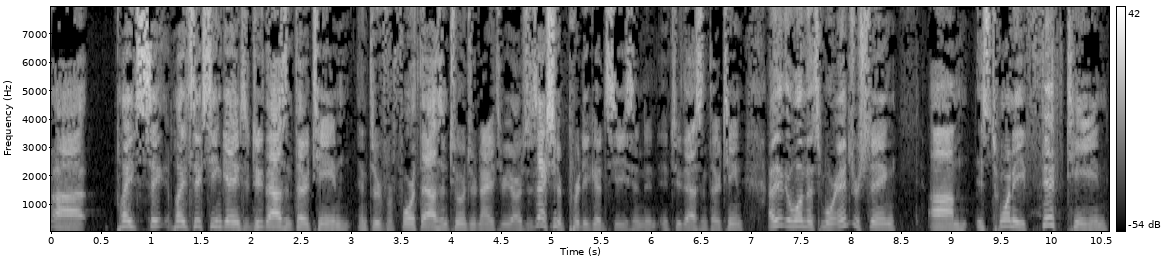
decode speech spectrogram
uh, played played 16 games in 2013 and threw for 4,293 yards. It's actually a pretty good season in, in 2013. I think the one that's more interesting um, is 2015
